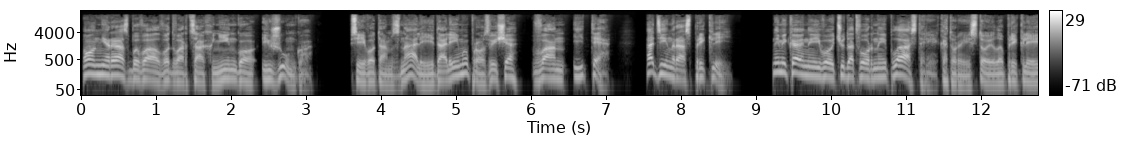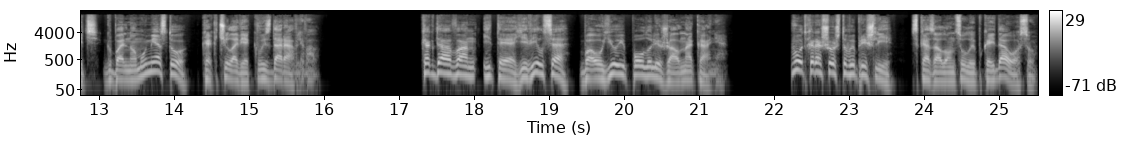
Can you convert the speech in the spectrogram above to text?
Он не раз бывал во дворцах Нинго и Жунго. Все его там знали и дали ему прозвище «Ван и Те» — один раз приклей, намекая на его чудотворные пластыри, которые стоило приклеить к больному месту, как человек выздоравливал. Когда Ван и Те явился, Бао Юй полулежал на кане. «Вот хорошо, что вы пришли», — сказал он с улыбкой Даосу.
